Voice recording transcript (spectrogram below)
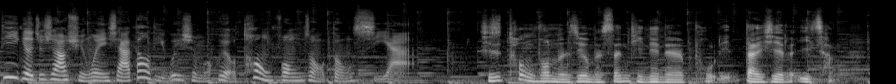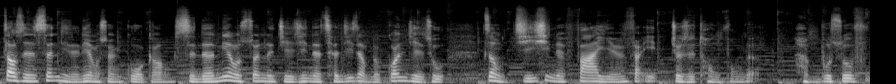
第一个就是要询问一下，到底为什么会有痛风这种东西呀？其实痛风呢，是因为我们身体内的普林代谢的异常，造成身体的尿酸过高，使得尿酸的结晶呢沉积在我们的关节处，这种急性的发炎反应就是痛风的，很不舒服，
